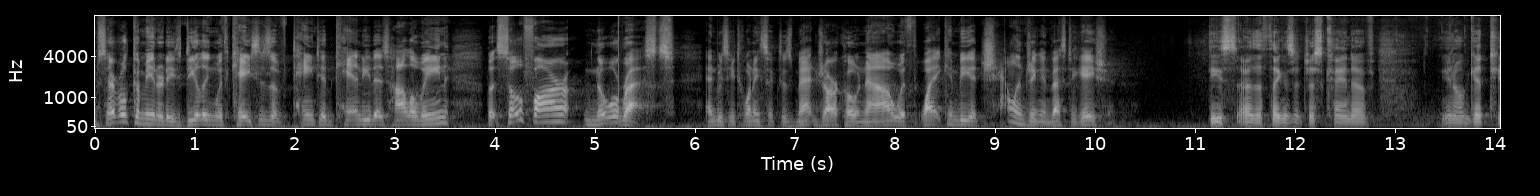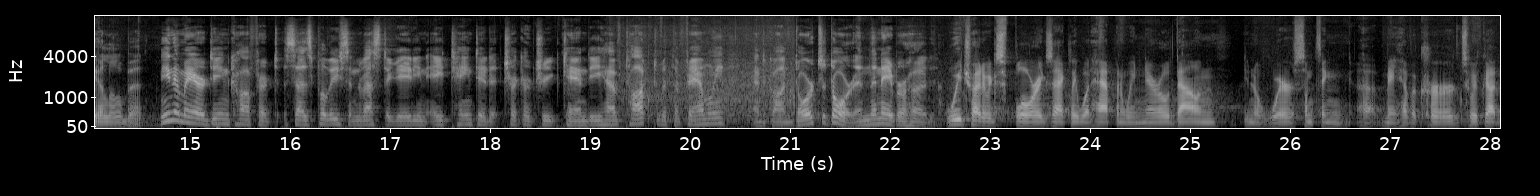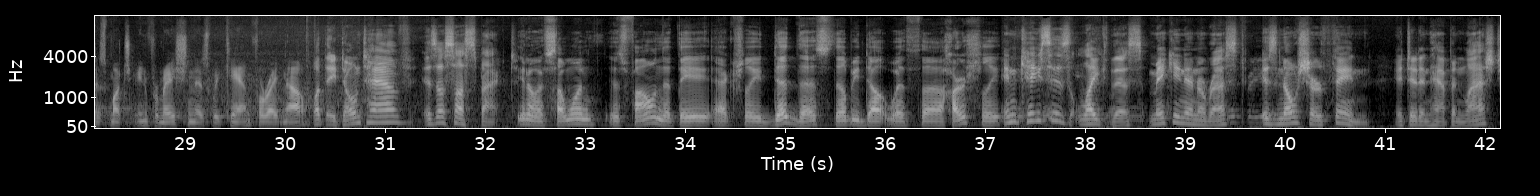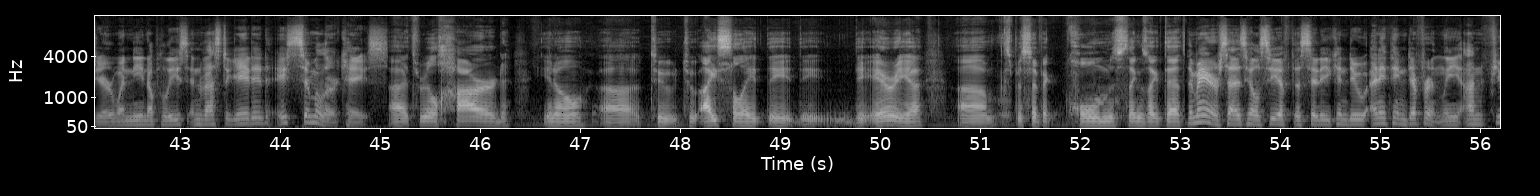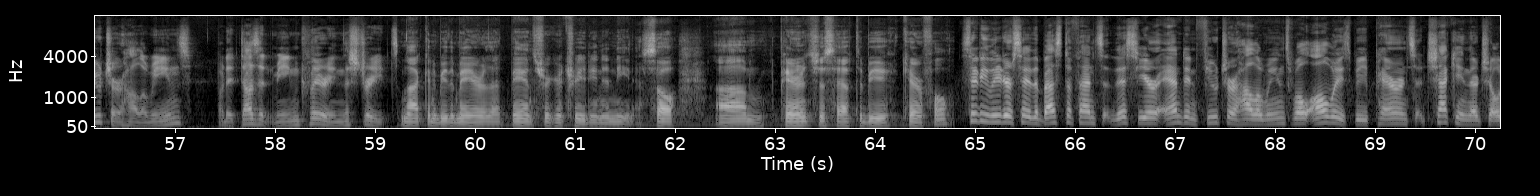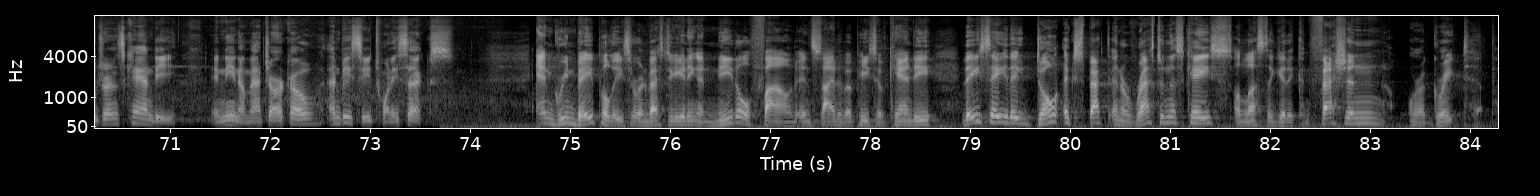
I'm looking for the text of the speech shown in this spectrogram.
Several communities dealing with cases of tainted candy this Halloween, but so far, no arrests. NBC 26's Matt Jarchow now with why it can be a challenging investigation. These are the things that just kind of, you know, get to you a little bit. Neenah Mayor Dean Kaufert says police investigating a tainted trick-or-treat candy have talked with the family and gone door to door in the neighborhood. We try to explore exactly what happened. We narrowed down you know, where something uh, may have occurred. So we've gotten as much information as we can for right now. What they don't have is a suspect. You know, if someone is found that they actually did this, they'll be dealt with uh, harshly. In cases like this, making an arrest is no sure thing. It didn't happen last year when Neenah police investigated a similar case. Uh, it's real hard, you know, uh, to, to isolate the, the, the area, um, specific homes, things like that. The mayor says he'll see if the city can do anything differently on future Halloweens but it doesn't mean clearing the streets. I'm not going to be the mayor that bans trick-or-treating in Neenah. So um, parents just have to be careful. City leaders say the best defense this year and in future Halloweens will always be parents checking their children's candy. In Neenah, Matt Jarchow, NBC 26. And Green Bay police are investigating a needle found inside of a piece of candy. They say they don't expect an arrest in this case unless they get a confession or a great tip.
